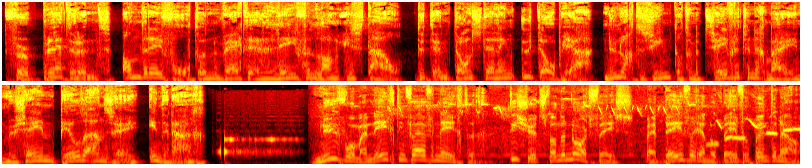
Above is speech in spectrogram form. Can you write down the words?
Verpletterend. André Volten werkte een leven lang in staal. De tentoonstelling Utopia. Nu nog te zien tot en met 27 mei in Museum Beelden aan Zee in Den Haag. Nu voor maar 1995. T-shirts van de Noordface. Bij bever en op bever.nl.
